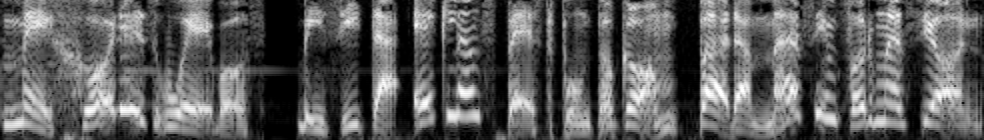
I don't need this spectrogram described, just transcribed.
mejores huevos. Visita egglandsbest.com para más información.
